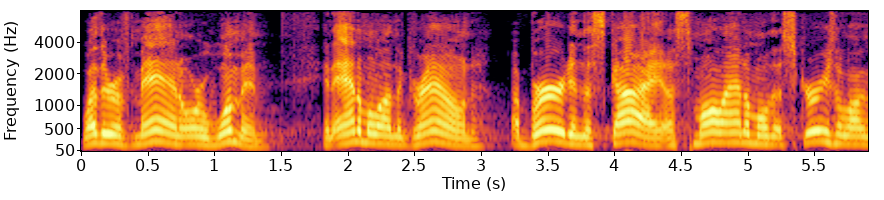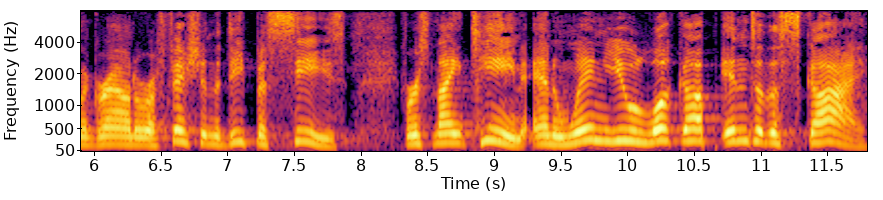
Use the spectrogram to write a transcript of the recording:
whether of man or woman an animal on the ground, a bird in the sky, a small animal that scurries along the ground, or a fish in the deepest seas. Verse 19, and when you look up into the sky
